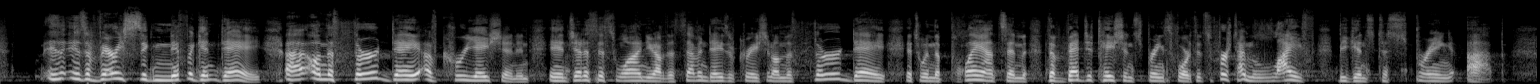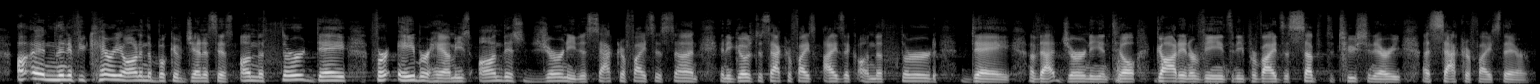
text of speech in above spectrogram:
is a very significant day. Uh, on the third day of creation, in, in Genesis 1, you have the seven days of creation. On the third day, it's when the plants and the vegetation springs forth. It's the first time life begins to spring up. Uh, and then, if you carry on in the book of Genesis, on the third day for Abraham, he's on this journey to sacrifice his son, and he goes to sacrifice Isaac on the third day of that journey until God intervenes and he provides a substitutionary a sacrifice there.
